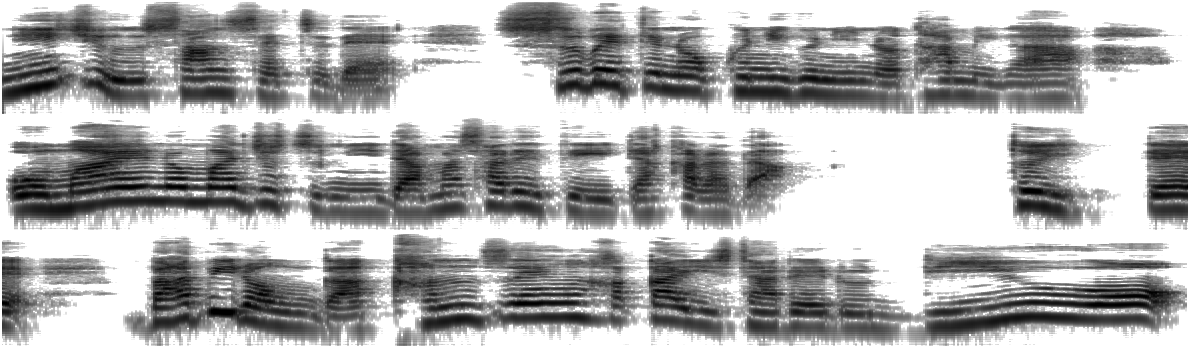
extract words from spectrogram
23節で、すべての国々の民がお前の魔術に騙されていたからだ。と言って、バビロンが完全破壊される理由を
